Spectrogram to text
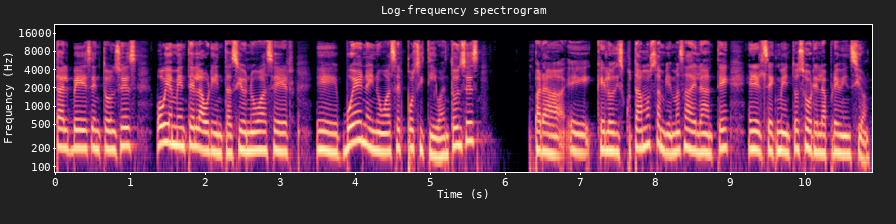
tal vez entonces obviamente la orientación no va a ser eh, buena y no va a ser positiva. Entonces, para eh, que lo discutamos también más adelante en el segmento sobre la prevención.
